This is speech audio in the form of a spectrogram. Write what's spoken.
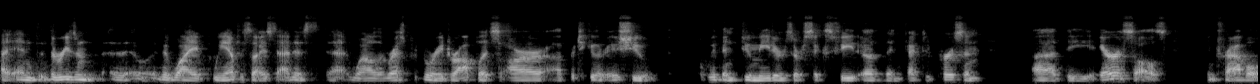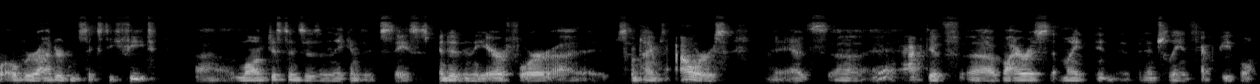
Uh, and the reason uh, why we emphasize that is that while the respiratory droplets are a particular issue within two meters or six feet of the infected person, uh, the aerosols can travel over 160 feet long distances and they can stay suspended in the air for uh, sometimes hours as uh, active uh, virus that might in, potentially infect people.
